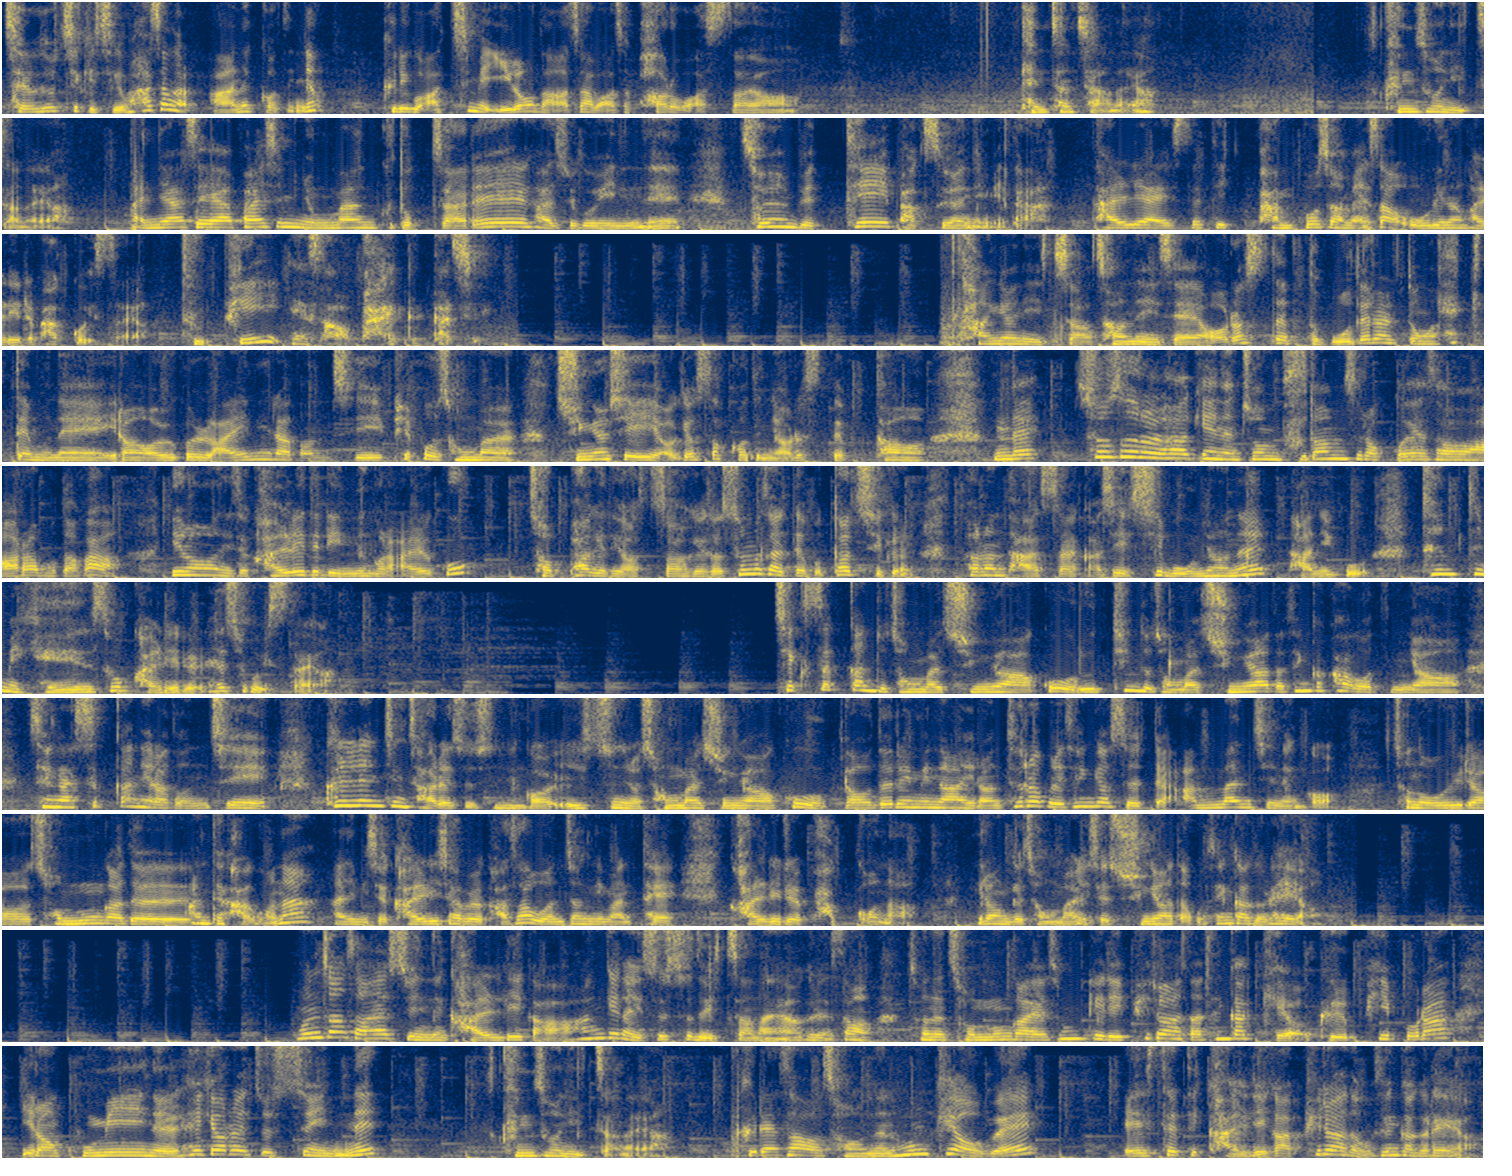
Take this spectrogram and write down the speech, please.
제가 솔직히 지금 화장을 안 했거든요. 그리고 아침에 일어나자마자 바로 왔어요. 괜찮지 않아요? 근손이 있잖아요. 안녕하세요. 86만 구독자를 가지고 있는 소연뷰티 박소연입니다. 달리아 에스테틱 반포점에서 올인원 관리를 받고 있어요. 두피에서 발끝까지. 당연히 있죠. 저는 이제 어렸을 때부터 모델 활동을 했기 때문에 이런 얼굴 라인이라든지 피부 정말 중요시 여겼었거든요. 어렸을 때부터. 근데 수술을 하기에는 좀 부담스럽고 해서 알아보다가 이런 이제 관리들이 있는 걸 알고 접하게 되었죠. 그래서 20살 때부터 지금 35살까지 15년을 다니고 틈틈이 계속 관리를 해주고 있어요. 식습관도 정말 중요하고 루틴도 정말 중요하다 생각하거든요. 생활 습관이라든지 클렌징 잘해주시는 거 1순위로 정말 중요하고 여드름이나 이런 트러블이 생겼을 때 안 만지는 거 저는 오히려 전문가들한테 가거나 아니면 이제 관리샵을 가서 원장님한테 관리를 받거나 이런 게 정말 이제 중요하다고 생각을 해요. 혼자서 할 수 있는 관리가 한계가 있을 수도 있잖아요. 그래서 저는 전문가의 손길이 필요하다 생각해요. 그 피부랑 이런 고민을 해결해 줄 수 있는 근손이 있잖아요. 그래서 저는 홈케어 외 에스테틱 관리가 필요하다고 생각을 해요.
